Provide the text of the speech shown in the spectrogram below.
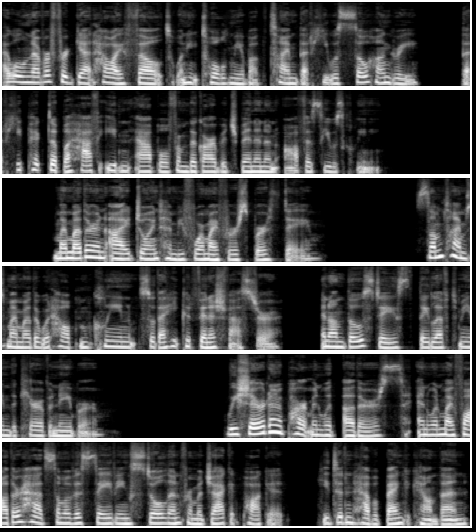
I will never forget how I felt when he told me about the time that he was so hungry that he picked up a half eaten apple from the garbage bin in an office he was cleaning. My mother and I joined him before my first birthday. Sometimes my mother would help him clean so that he could finish faster, and on those days, they left me in the care of a neighbor. We shared an apartment with others, and when my father had some of his savings stolen from a jacket pocket, he didn't have a bank account then,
